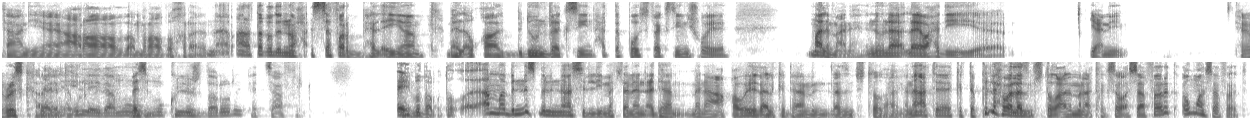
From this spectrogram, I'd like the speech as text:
ثانية أعراض أمراض أخرى أنا أعتقد إنه السفر بهالأيام بهالأوقات بدون vaccine حتى post vaccine شوية ما له معنى إنه لا لا واحد يعني يعني risk هذا يعني يعتبر إلا إذا مو بس مو كلش ضروري تسافر. اي بالضبط. أما بالنسبة للناس اللي مثلا عندها مناعة قوية لذلك دائما لازم تشتغل على مناعتك. أنت بكل الاحوال لازم تشتغل على مناعتك سواء سافرت أو ما سافرت.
